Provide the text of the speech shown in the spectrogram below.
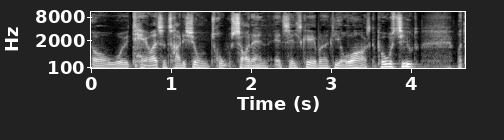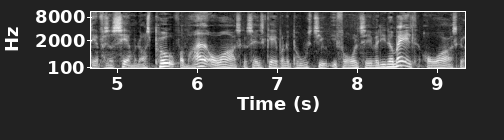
Og øh, det er jo altså tradition tro sådan, at selskaberne de overrasker positivt. Og derfor så ser man også på, hvor meget overrasker selskaberne positivt i forhold til, hvad de normalt overrasker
